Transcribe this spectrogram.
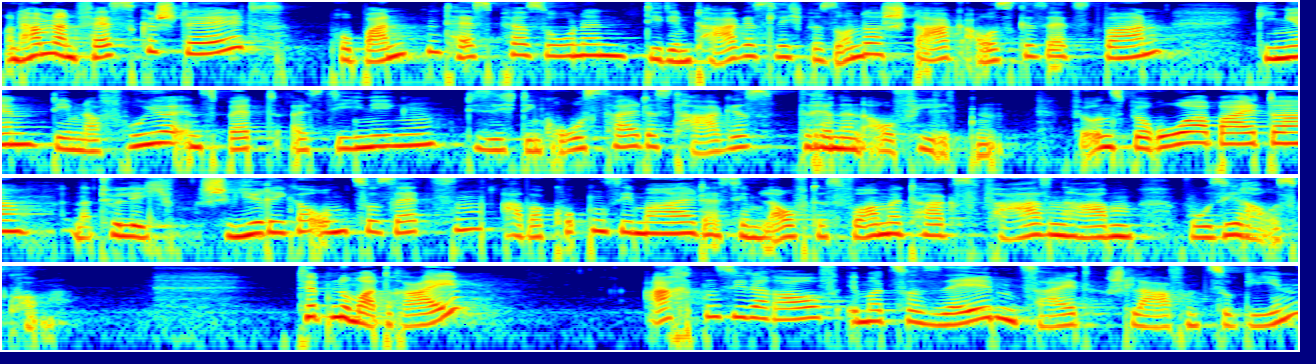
und haben dann festgestellt, Probanden, Testpersonen, die dem Tageslicht besonders stark ausgesetzt waren, gingen demnach früher ins Bett als diejenigen, die sich den Großteil des Tages drinnen aufhielten. Für uns Büroarbeiter natürlich schwieriger umzusetzen, aber gucken Sie mal, dass Sie im Laufe des Vormittags Phasen haben, wo Sie rauskommen. Tipp Nummer drei. Achten Sie darauf, immer zur selben Zeit schlafen zu gehen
